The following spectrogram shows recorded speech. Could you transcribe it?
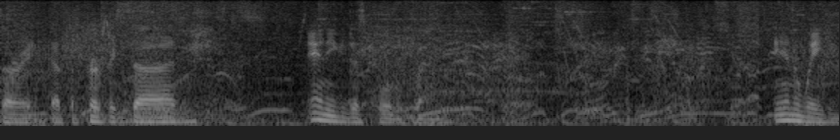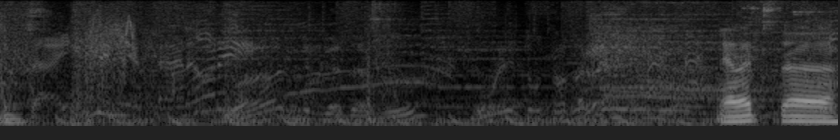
But got the perfect dodge. And he can just pull the flag. And away he goes. Yeah, that's uh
